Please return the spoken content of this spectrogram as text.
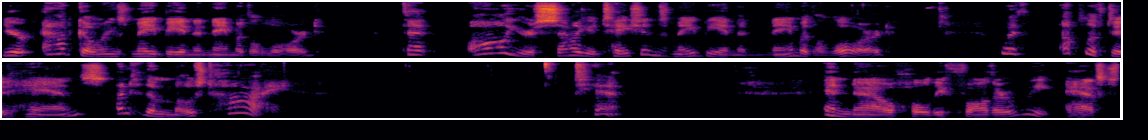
your outgoings may be in the name of the Lord, that all your salutations may be in the name of the Lord, with uplifted hands unto the Most High. 10. And now, Holy Father, we ask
